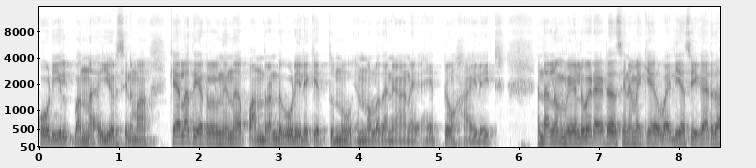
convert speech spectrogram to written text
കോടിയിൽ വന്ന ഈ ഒരു സിനിമ കേരള തിയേറ്ററിൽ നിന്ന് പന്ത്രണ്ട് കോടിയിലേക്ക് എത്തുന്നു എന്നുള്ളത് തന്നെയാണ് ഏറ്റവും ഹൈലൈറ്റ്. എന്തായാലും വേൾഡ് വൈഡ് ആയിട്ട് സിനിമയ്ക്ക് വലിയ സ്വീകാര്യത.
